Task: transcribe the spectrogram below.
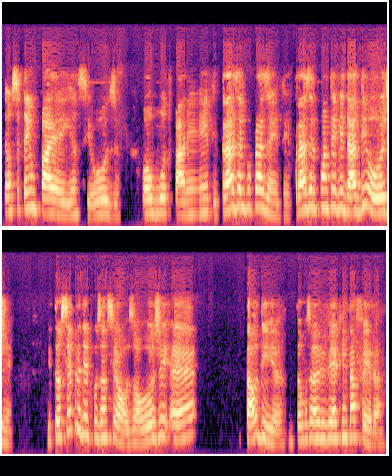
Então, se tem um pai aí ansioso, ou algum outro parente, traz ele para o presente, traz ele para uma atividade de hoje. Então, eu sempre digo para os ansiosos, ó, hoje é tal dia, então você vai viver a quinta-feira.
